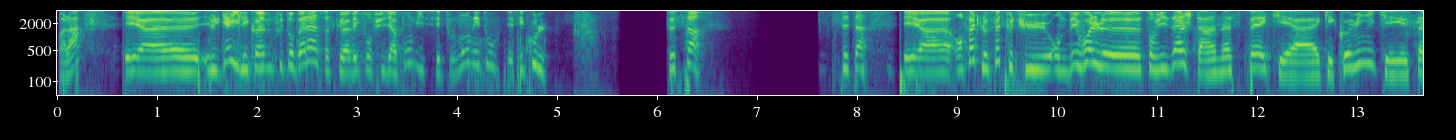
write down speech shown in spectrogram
Voilà. Et, euh, le gars, il est quand même plutôt badass parce qu'avec son fusil à pompe, il se fait tout le monde et tout. Et c'est cool. C'est ça. C'est ça. Et euh, en fait, le fait que tu, on dévoile le- son visage, t'as un aspect qui est, euh, qui est comique et ça.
